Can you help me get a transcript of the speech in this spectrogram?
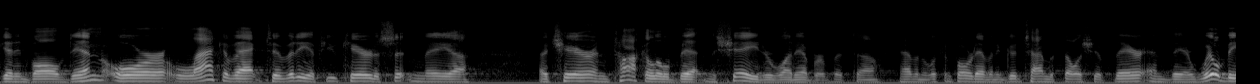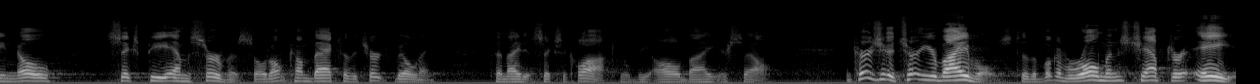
get involved in, or lack of activity if you care to sit in a, uh, a chair and talk a little bit in the shade or whatever. But uh, having looking forward to having a good time of fellowship there, and there will be no 6 p.m. service, so don't come back to the church building tonight at 6 o'clock. You'll be all by yourself encourage you to turn your Bibles to the book of Romans, chapter 8.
